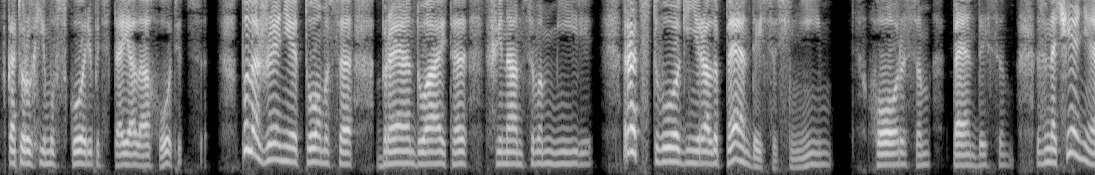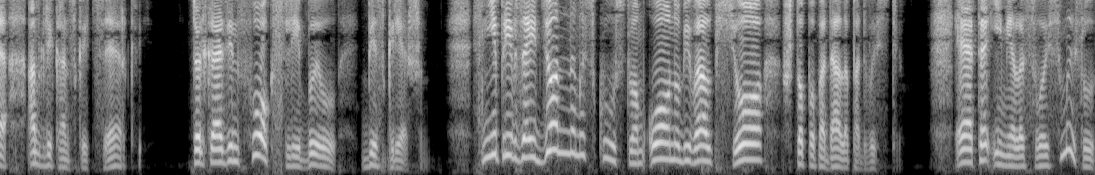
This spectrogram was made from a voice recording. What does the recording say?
в которых ему вскоре предстояло охотиться, положение Томаса Брэндуайта в финансовом мире, родство генерала Пендейса с ним, Хорасом Пендейсом, значение англиканской церкви. Только один Фоксли был безгрешен. С непревзойденным искусством он убивал все, что попадало под выстрел. Это имело свой смысл,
